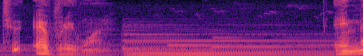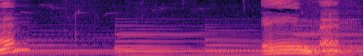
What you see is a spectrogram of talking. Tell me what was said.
to everyone. Amen. Amen.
